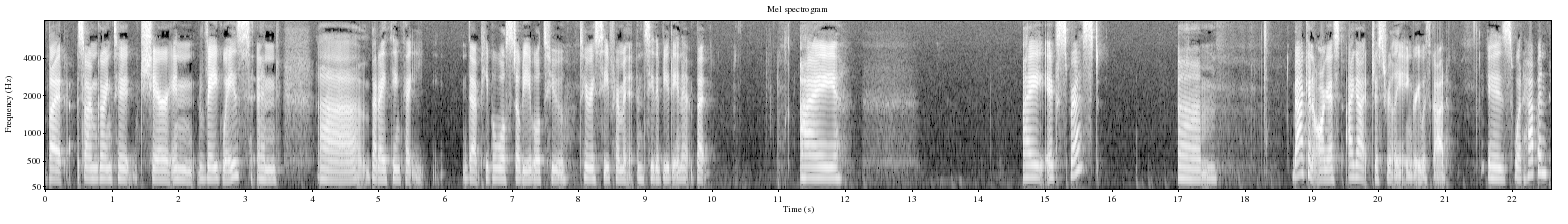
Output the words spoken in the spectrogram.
but so I'm going to share in vague ways, and uh, but I think that that people will still be able to to receive from it and see the beauty in it. But I I expressed um, back in August, I got just really angry with God is what happened.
